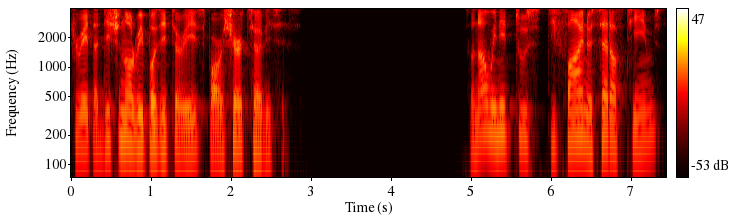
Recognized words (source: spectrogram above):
create additional repositories for shared services. So now we need to define a set of teams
